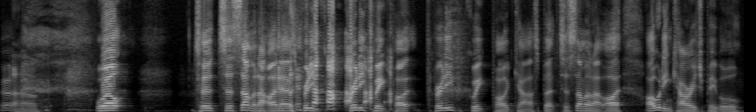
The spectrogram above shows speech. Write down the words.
Um, Well, to to sum it up, I know it's pretty pretty quick po- pretty quick podcast, but to sum it up, I I would encourage people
